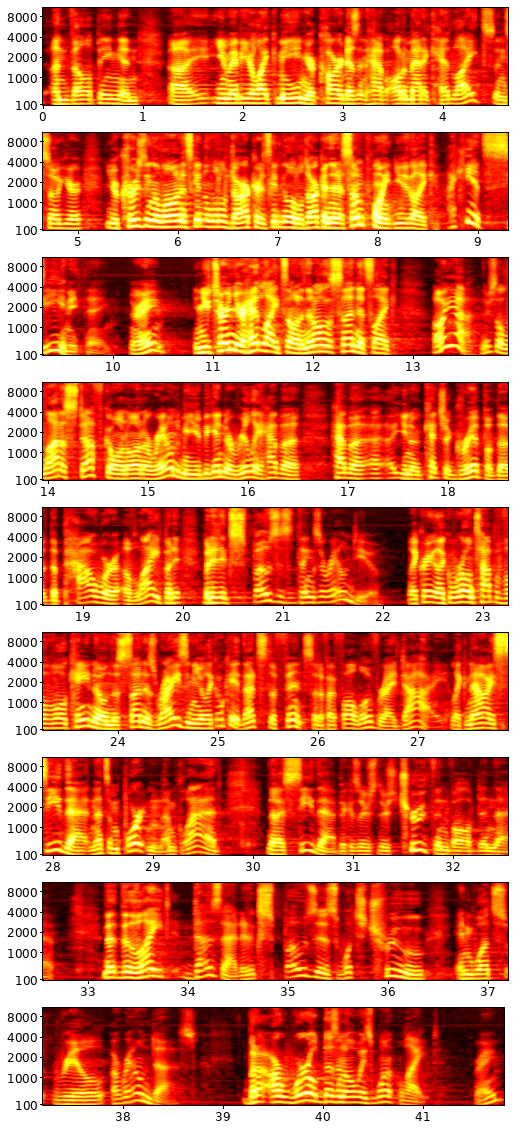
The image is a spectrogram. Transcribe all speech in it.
enveloping and uh, you know maybe you're like me and your car doesn't have automatic headlights. And so you're you're cruising along it's getting a little darker it's getting a little darker. And then at some point you're like i can't see anything right? And you turn your headlights on and then all of a sudden it's like oh yeah there's a lot of stuff going on around me. You begin to really have a have a, a you know catch a grip of the, the power of light but it but it exposes the things around you. Like, right, like we're on top of a volcano and the sun is rising, you're like, okay, that's the fence that if I fall over, I die. Like now I see that, and that's important. I'm glad that I see that because there's, there's truth involved in that. That the light does that, it exposes what's true and what's real around us. But our world doesn't always want light, right?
